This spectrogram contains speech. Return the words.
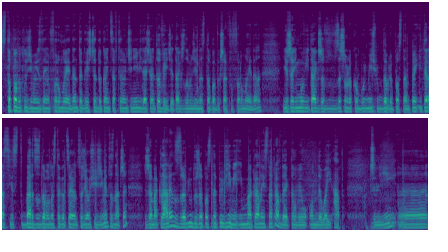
z topowych ludzi moim zdaniem w Formule 1, tego jeszcze do końca w tym momencie nie widać, ale to wyjdzie, tak, że to będzie jeden z topowych szefów Formuły 1. Jeżeli mówi tak, że w zeszłym roku mieliśmy dobre postępy i teraz jest bardzo zadowolony z tego, co, co działo się w zimie, to znaczy, że McLaren zrobił duże postępy w zimie i McLaren jest naprawdę, jak to mówią, on the way up. Czyli e,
